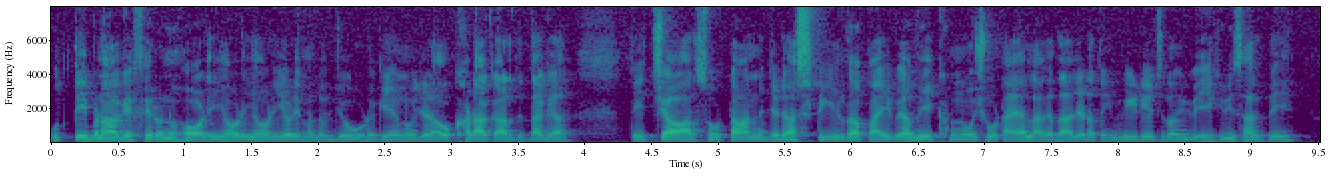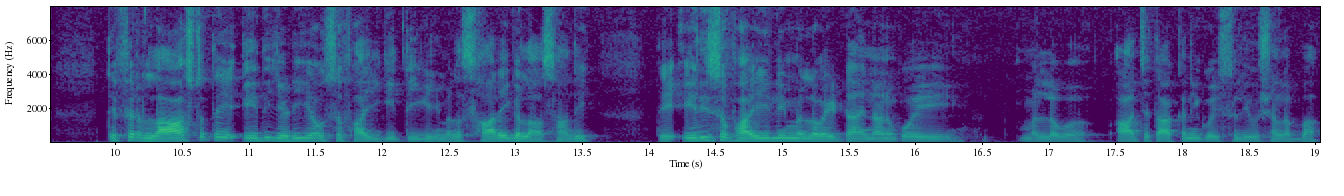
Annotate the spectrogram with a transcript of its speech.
ਉੱਤੇ ਹੀ ਬਣਾ ਕੇ ਫਿਰ ਉਹਨੂੰ ਹੌਲੀ ਹੌਲੀ ਹੌਲੀ ਹੌਲੀ ਮਤਲਬ ਜੋੜ ਕੇ ਉਹਨੂੰ ਜਿਹੜਾ ਉਹ ਖੜਾ ਕਰ ਦਿੱਤਾ ਗਿਆ ਤੇ 400 ਟਨ ਜਿਹੜਾ ਸਟੀਲ ਦਾ ਪਾਈਪ ਆ ਵੇਖਣ ਨੂੰ ਉਹ ਛੋਟਾ ਜਿਹਾ ਲੱਗਦਾ, ਜਿਹੜਾ ਤੁਸੀਂ ਵੀਡੀਓ 'ਚ ਤੁਸੀਂ ਵੇਖ ਵੀ ਸਕਦੇ। ਤੇ ਫਿਰ ਲਾਸਟ ਤੇ ਇਹਦੀ ਜਿਹੜੀ ਆ ਉਹ ਸਫ਼ਾਈ ਕੀਤੀ ਗਈ, ਮਤਲਬ ਸਾਰੇ ਗਲਾਸਾਂ ਦੀ। ਤੇ ਇਹਦੀ ਸਫ਼ਾਈ ਲਈ ਮਤਲਬ ਐਡਾ ਇਹਨਾਂ ਨੂੰ ਕੋਈ ਮਤਲਬ ਅੱਜ ਤੱਕ ਨਹੀਂ ਕੋਈ ਸੋਲੂਸ਼ਨ ਲੱਭਾ।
